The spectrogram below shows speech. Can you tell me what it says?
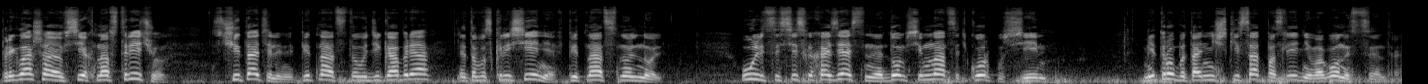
приглашаю всех на встречу с читателями 15 декабря, это воскресенье, в 15.00. Улица Сельскохозяйственная, дом 17, корпус 7. Метро Ботанический сад, последний вагон из центра.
